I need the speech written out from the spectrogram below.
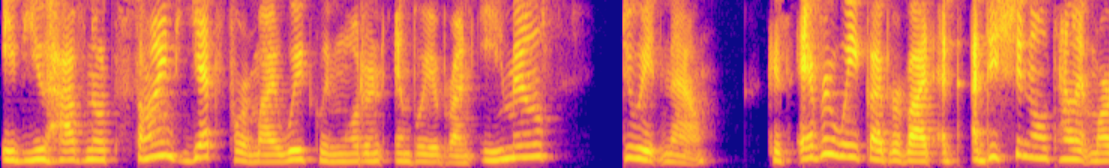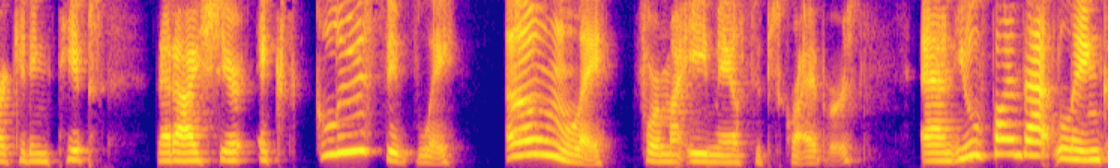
if you have not signed yet for my weekly Modern Employer Brand emails, do it now. Because every week I provide additional talent marketing tips that I share exclusively only for my email subscribers. And you'll find that link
